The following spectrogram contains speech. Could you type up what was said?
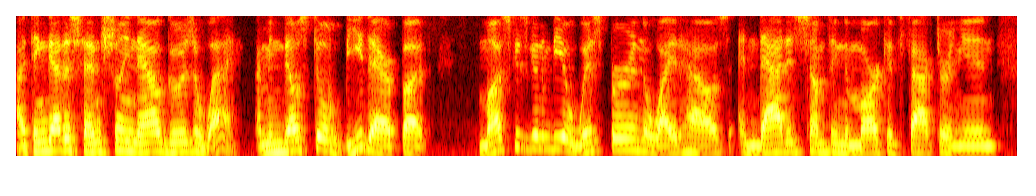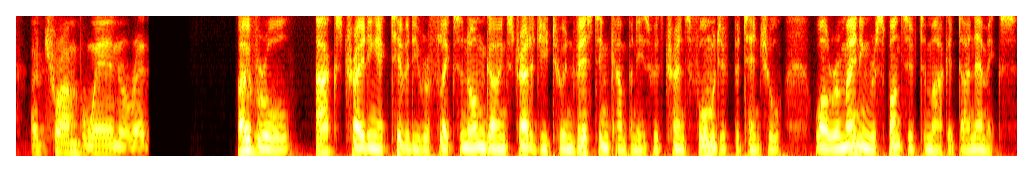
I think that essentially now goes away. I mean, they'll still be there, but Musk is going to be a whisper in the White House, and that is something the market's factoring in a Trump win or red. Overall, ARK's trading activity reflects an ongoing strategy to invest in companies with transformative potential while remaining responsive to market dynamics.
